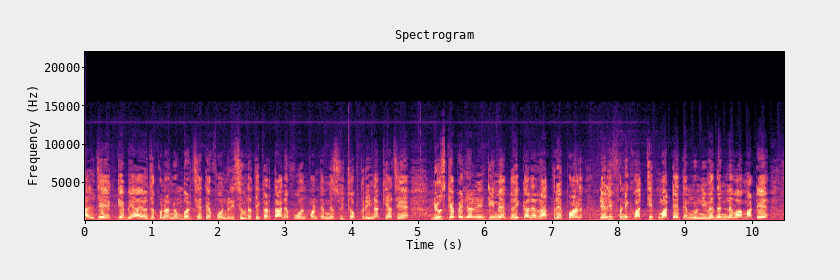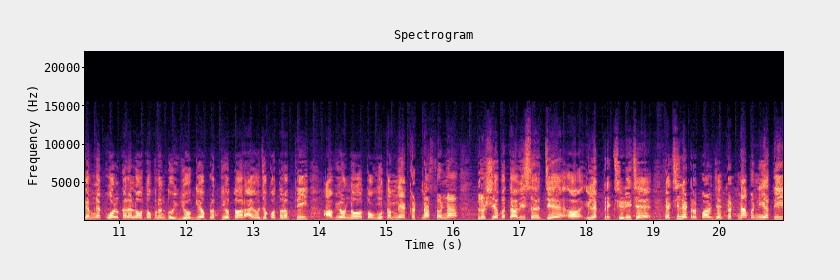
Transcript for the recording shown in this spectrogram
હાલ જે એક કે બે આયોજકોના નંબર છે, તે ફોન રિસીવ નથી કરતા અને ફોન પણ તેમને સ્વિચ ઓફ કરી નાખ્યા છે. ન્યૂઝ કેપિટલની ટીમે ગઈકાલે રાત્રે પણ ટેલિફોનિક વાતચીત માટે તેમનું નિવેદન લેવા માટે તેમને કોલ કરેલો હતો, પરંતુ યોગ્ય પ્રત્યુત્તર આયોજકો તરફથી આવ્યો ન હતો. હું તમને ઘટના સ્થળના દ્રશ્ય બતાવીશ. જે ઇલેક્ટ્રિક સીડી છે, એક્સિલેટર પર જે ઘટના બની હતી,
